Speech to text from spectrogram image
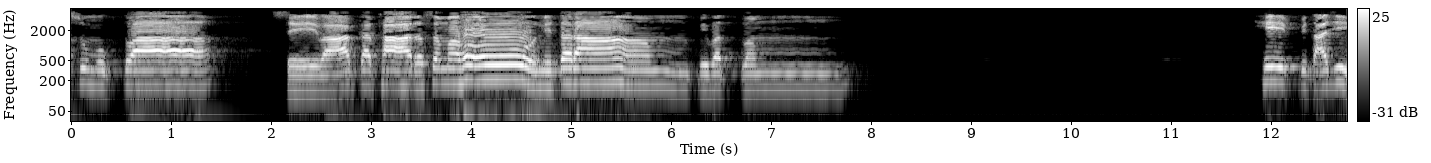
सुमुक्त्वा सेवा कथा रसमहो नितराम पिबत्वम हे पिताजी,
